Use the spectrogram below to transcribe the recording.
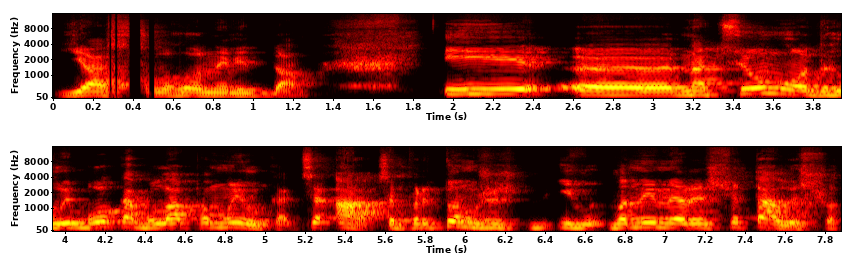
я свого не віддам. І е, на цьому от глибока була помилка. Це а це при тому ж і вони не розчитали, що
